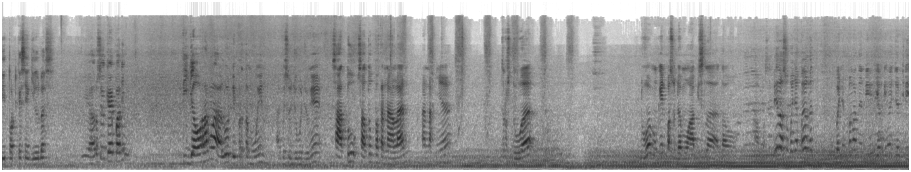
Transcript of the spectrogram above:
di podcastnya Gilbas Iya, harusnya kayak paling tiga orang lah lu dipertemuin habis ujung-ujungnya satu satu perkenalan anaknya terus dua dua mungkin pas udah mau habis lah atau apa dia langsung banyak banget. Banyak banget yang di yang dihajar jadi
